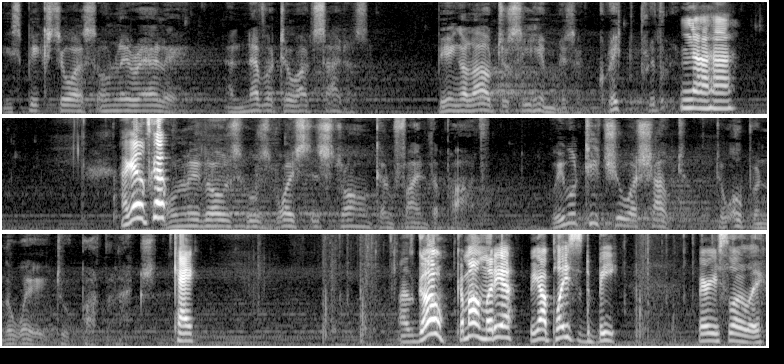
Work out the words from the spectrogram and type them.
He speaks to us only rarely, and never to outsiders. Being allowed to see him is a great privilege. Uh-huh. Okay, let's go. Only those whose voice is strong can find the path. We will teach you a shout to open the way to Paarthurnax. Okay. Let's go. Come on, Lydia. We got places to be. Very slowly.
